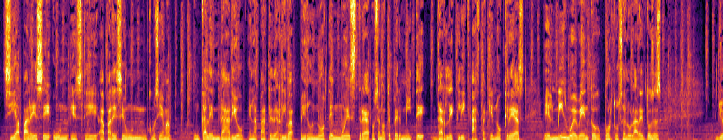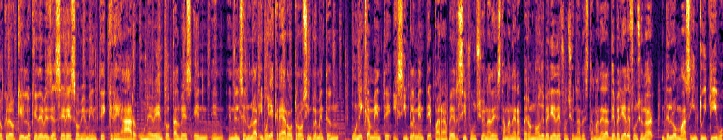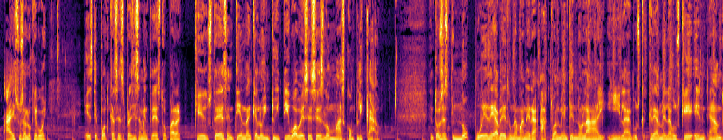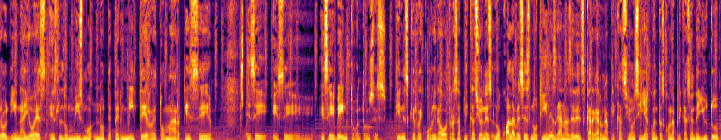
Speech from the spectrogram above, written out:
Si aparece un, este, aparece un, ¿cómo se llama? Un calendario en la parte de arriba, pero no te muestra, o sea, no te permite darle clic hasta que no creas el mismo evento por tu celular. Entonces, yo creo que lo que debes de hacer es obviamente crear un evento tal vez en, el celular y voy a crear otro simplemente únicamente y simplemente para ver si funciona de esta manera, pero no debería de funcionar de esta manera, debería de funcionar de lo más intuitivo, a eso es a lo que voy. Este podcast es precisamente esto, para que ustedes entiendan que lo intuitivo a veces es lo más complicado. Entonces no puede haber una manera, actualmente no la hay y la busca, créanme, la busqué en Android y en iOS, es lo mismo, no te permite retomar ese, ese, ese, ese evento. Entonces tienes que recurrir a otras aplicaciones, lo cual a veces no tienes ganas de descargar una aplicación si ya cuentas con la aplicación de YouTube.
